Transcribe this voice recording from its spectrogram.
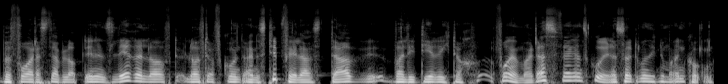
bevor das Double Opt-in ins Leere läuft, läuft aufgrund eines Tippfehlers, da validiere ich doch vorher mal. Das wäre ganz cool. Das sollte man sich nochmal angucken.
